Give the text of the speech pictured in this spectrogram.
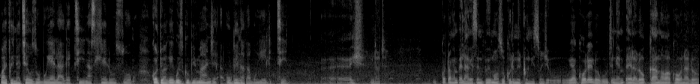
Wagcina ethe uzobuyela ke kuthina sihlela usuku. Kodwa ke kuzikubi manje ubengakabuyeli kuthina? Eish ndoda. Kodwa ngempela ke simphiwe mawusukhuluma iqiniso nje. Uyakholelwa ukuthi ngempela lo gama wakhona lo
